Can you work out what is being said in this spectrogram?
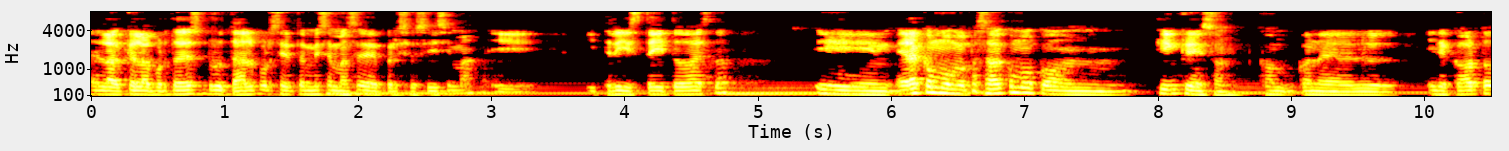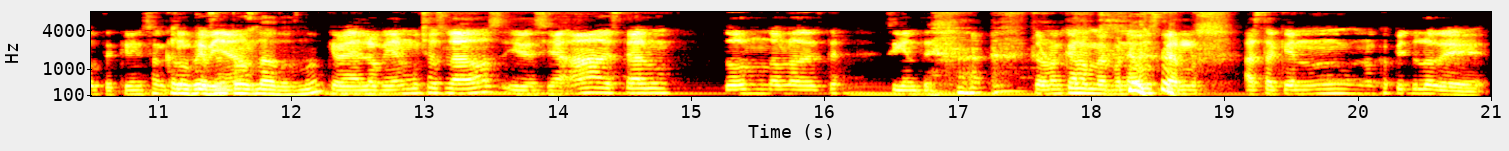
la, que la portada es brutal, por cierto, a mí se me hace preciosísima. Y y triste y todo esto. Y era como, me pasaba como con King Crimson, con, con el the Court of the Crimson que lo veía en todos lados, ¿no? Que lo veía en muchos lados y decía, ah, este álbum, todo el mundo habla de este, siguiente. Pero nunca lo me ponía a buscarlo. Hasta que en un, capítulo de.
